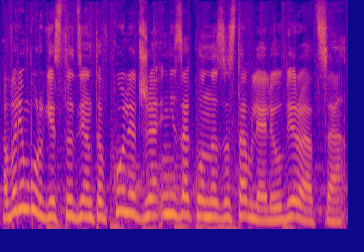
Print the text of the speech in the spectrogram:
В Оренбурге студентов колледжа незаконно заставляли убираться.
